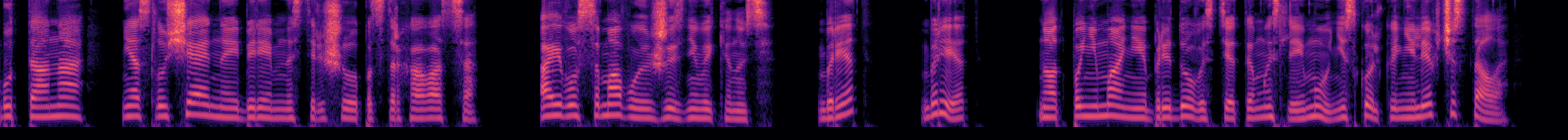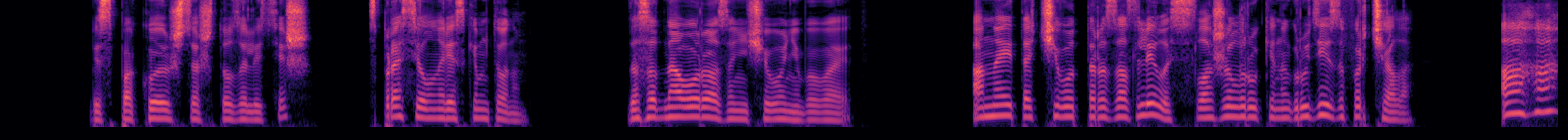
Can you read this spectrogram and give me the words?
Будто она не от случайной беременности решила подстраховаться, а его самого из жизни выкинуть. Бред? Бред. Но от понимания бредовости этой мысли ему нисколько не легче стало. «Беспокоишься, что залетишь?» — спросил он резким тоном. «Да с одного раза ничего не бывает. Она это от чего-то разозлилась, сложила руки на груди и зафырчала. «Ага,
